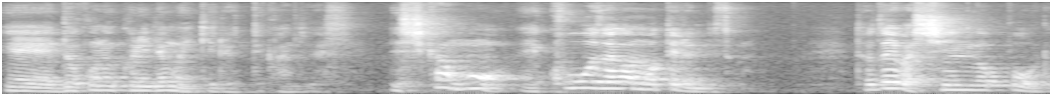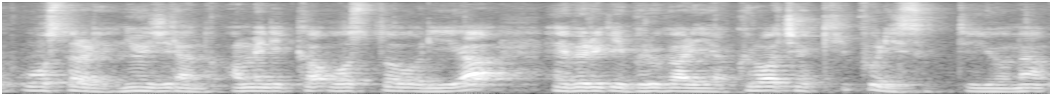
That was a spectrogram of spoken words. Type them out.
えー、どこの国でも行けるって感じです。でしかも、えー、口座が持てるんですよ。例えばシンガポール、オーストラリア、ニュージーランド、アメリカ、オーストリア、ベルギー、ブルガリア、クロアチア、キプリスっていうような、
